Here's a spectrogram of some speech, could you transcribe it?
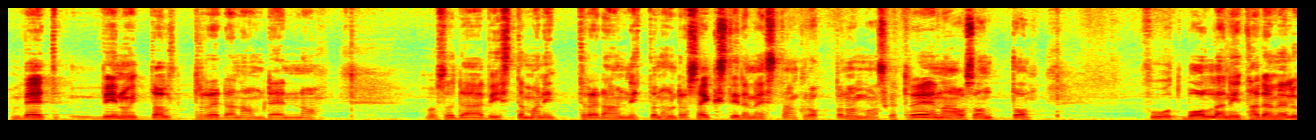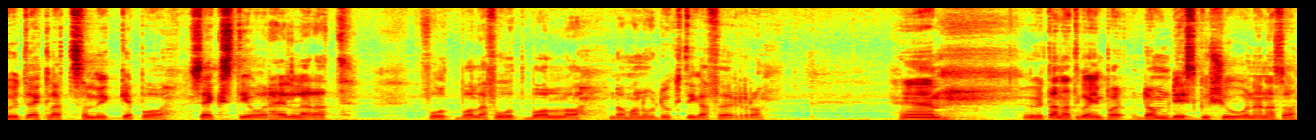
vet vi nog inte allt redan om den och, och så där visste man inte redan 1960 det mesta om kroppen och hur man ska träna och sånt och fotbollen inte hade väl utvecklats så mycket på 60 år heller att fotboll är fotboll och de var nog duktiga förr och, eh, utan att gå in på de diskussionerna så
